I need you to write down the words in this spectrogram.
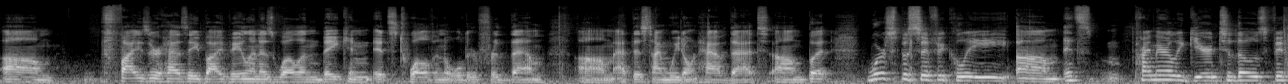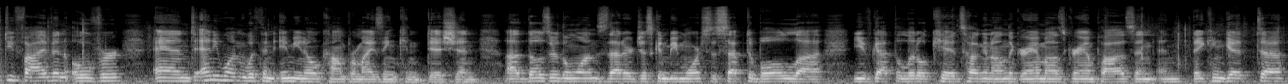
Um, Pfizer has a bivalent as well, and they can. It's 12 and older for them. Um, at this time, we don't have that, um, but we're specifically. Um, it's primarily geared to those 55 and over, and anyone with an immunocompromising condition. Uh, those are the ones that are just going to be more susceptible. Uh, you've got the little kids hugging on the grandmas, grandpas, and and they can get uh,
